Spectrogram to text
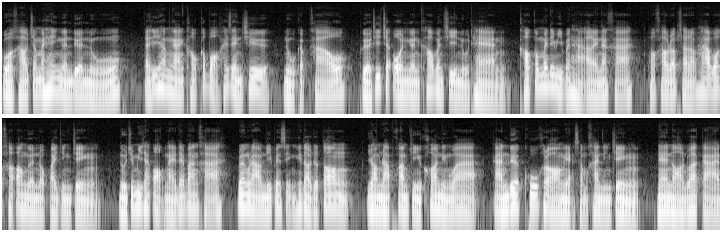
กลัวเขาจะไม่ให้เงินเดือนหนู แต่ที่ทำงานเขาก็บอกให้เซ็นชื่อหนูกับเขาเผื่อที่จะโอนเงินเข้าบัญชีหนูแทน เขาก็ไม่ได้มีปัญหาอะไรนะคะ เพราะเขารับสารภาพว่าเขาเอาเงินเราไปจริง ๆ หนูจะมีทางออกไหนได้บ้างคะ เรื่องราวนี้เป็นสิ่งที่เราจะต้องยอมรับความจริงอยู่ข้อหนึ่งว่า การเลือกคู่ครองเนี่ยสำคัญจริง ๆ แน่นอนว่าการ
